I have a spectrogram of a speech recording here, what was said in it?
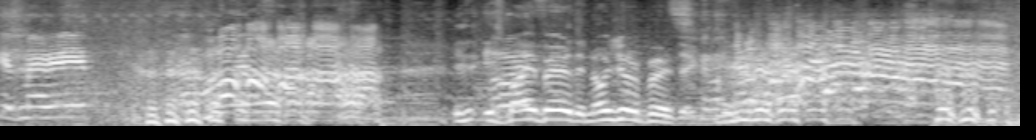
get married. It- It's my birthday, not your birthday.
